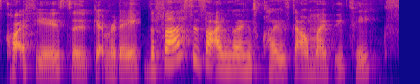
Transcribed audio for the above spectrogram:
it's quite a few, so get ready. The first is that I'm going to close down my boutiques.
